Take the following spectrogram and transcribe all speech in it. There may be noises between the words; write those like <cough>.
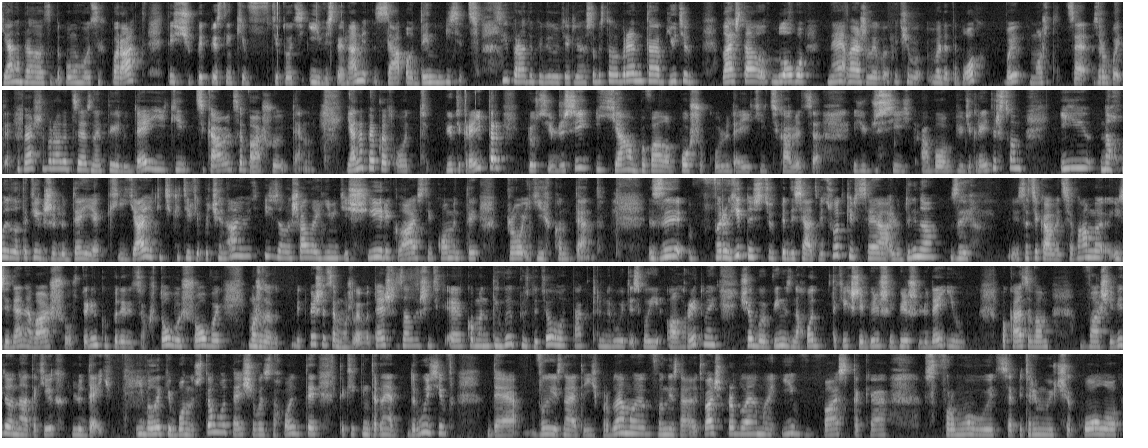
я набрала за допомогою цих порад тисячу підписників в Тіктоці і в Інстаграмі за один місяць. Ці поради підійдуть як для особистого бренда, б'юті, лайфстайл, блогу. Неважливо. Якщо ви ведете блог, ви можете це зробити. І перша порада це знайти людей, які цікавляться вашою темою. Я, наприклад, от beauty creator плюс UGC, і я вбивала пошуку людей, які цікавляться UGC або beauty creatorством, і знаходила таких же людей, як і я, які тільки-тільки починають, і залишала їм якісь щирі, класні коменти про їх контент. З вирогідністю 50% ця людина з зацікавиться вами і зайде на вашу сторінку, подивиться, хто ви, що ви. Можливо, підпишеться, можливо, теж залишить е, комент. І ви плюс до цього так тренуєте свої алгоритми, щоб він знаходив таких ще більше і більше людей і показував вам ваші відео на таких людей. І великий бонус в тому, те, що ви знаходите таких інтернет-друзів, де ви знаєте їх проблеми, вони знають ваші проблеми, і у вас таке сформовується підтримуюче коло.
